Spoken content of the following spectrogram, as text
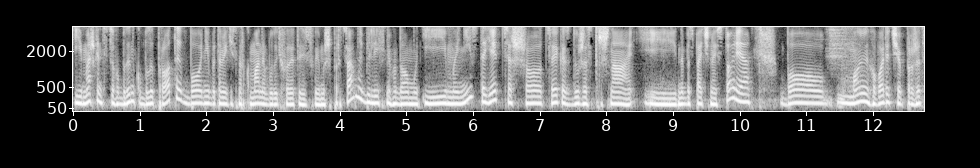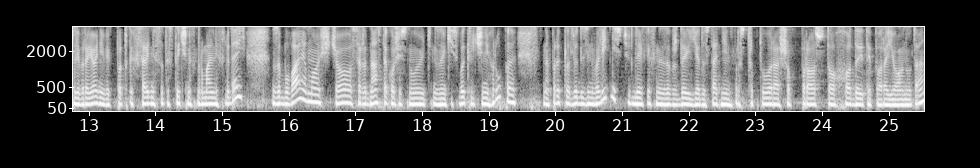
і мешканці цього будинку були проти, бо ніби там якісь наркомани будуть ходити зі своїми шприцами біля їхнього дому. І мені здається, що це якась дуже страшна і небезпечна історія. Бо ми, говорячи про жителів районів, як про таких середньостатистичних нормальних людей, забуваємо, що серед нас також існують не знаю, якісь виключені групи, наприклад, люди з інвалідністю, для яких не завжди є достатня інфраструктура, щоб просто ходити ходити по району, та?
